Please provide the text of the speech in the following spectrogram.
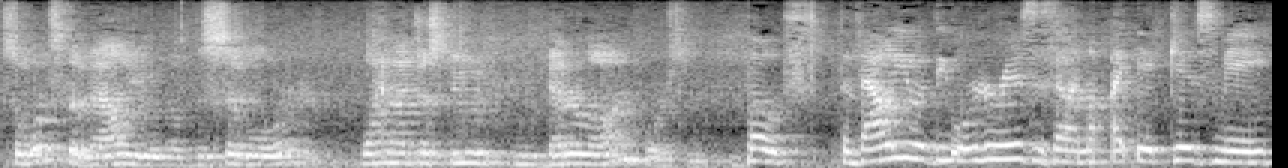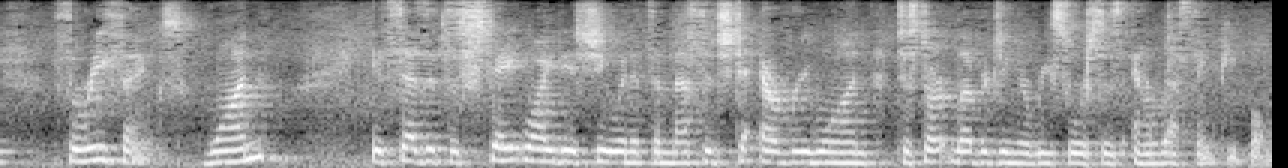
So what's the value of the civil order? Why not just do better law enforcement? both. The value of the order is is I'm, it gives me three things. One, it says it's a statewide issue and it's a message to everyone to start leveraging your resources and arresting people.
